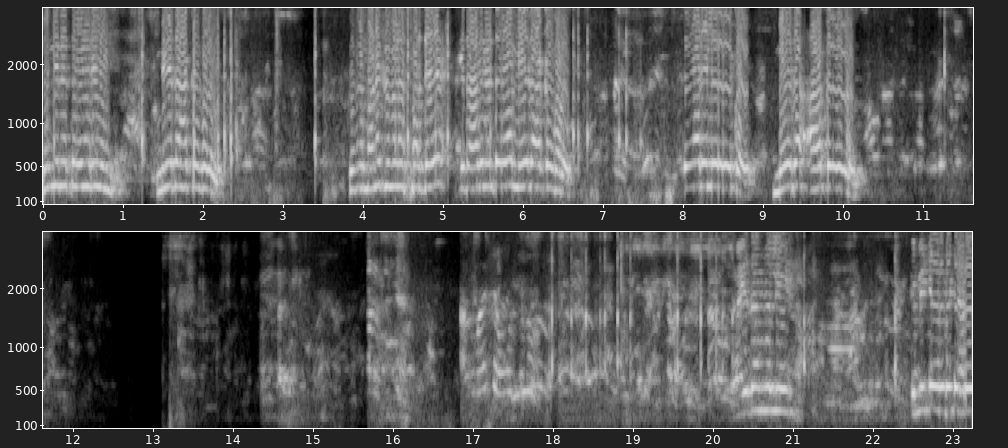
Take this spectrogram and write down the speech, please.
ಮುಂದಿನ ತಯಾರಿ ಮೇಧಾಕಗಳು ಇದು ಮಣಕಗಳ ಸ್ಪರ್ಧೆ. ಇದಾದ ನಂತರ ಮೇಧಾಕಗಳು ತಯಾರಿಯಲ್ಲಿರಬೇಕು. ಮೇಧ ಆಕಗಳು ಮೈದಾನದಲ್ಲಿ ಕಮಿಟಿಯವರು ಬಿಟ್ಟು ಯಾರು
